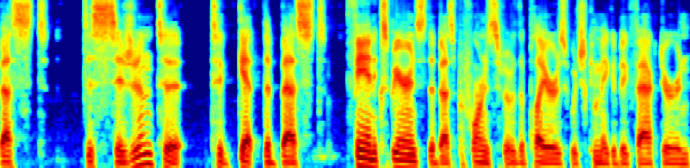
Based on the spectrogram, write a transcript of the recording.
best decision to to get the best fan experience, the best performance for the players, which can make a big factor. And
